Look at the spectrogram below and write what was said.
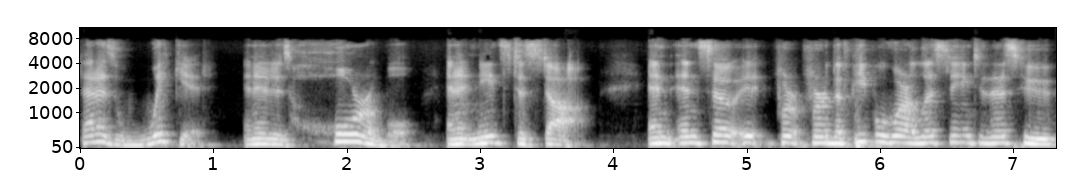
that is wicked and it is horrible and it needs to stop. And and so it, for for the people who are listening to this who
